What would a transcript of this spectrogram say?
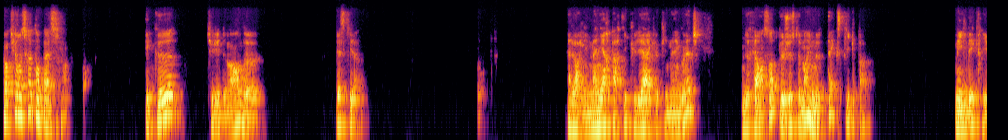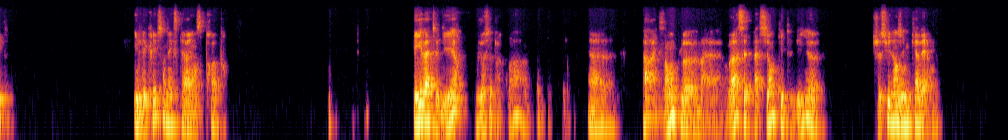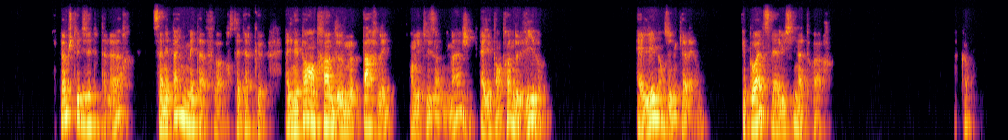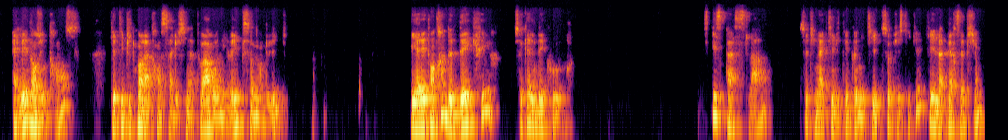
Quand tu reçois ton patient, et que tu lui demandes euh, qu'est-ce qu'il a? Alors, il y a une manière particulière avec le clean language de faire en sorte que justement, il ne t'explique pas, mais il décrive. Il décrive son expérience propre. Et il va te dire, je ne sais pas quoi, euh, par exemple, euh, bah, voilà cette patiente qui te dit, je suis dans une caverne. Comme je te disais tout à l'heure, ça n'est pas une métaphore, c'est-à-dire qu'elle n'est pas en train de me parler en utilisant une image, elle est en train de vivre. Elle est dans une caverne. Et pour elle, c'est hallucinatoire. Elle est dans une transe, qui est typiquement la transe hallucinatoire, onirique, somnambulique. Et elle est en train de décrire ce qu'elle découvre. Ce qui se passe là, c'est une activité cognitive sophistiquée qui est la perception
